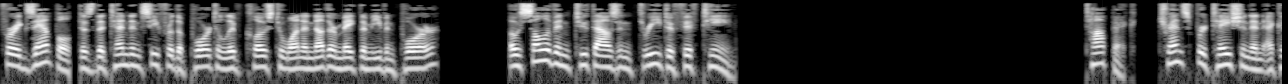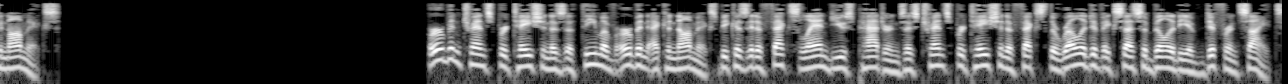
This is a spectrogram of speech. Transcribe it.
For example, does the tendency for the poor to live close to one another make them even poorer? O'Sullivan 2003-15 Topic: Transportation and economics. Urban transportation is a theme of urban economics because it affects land use patterns as transportation affects the relative accessibility of different sites.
